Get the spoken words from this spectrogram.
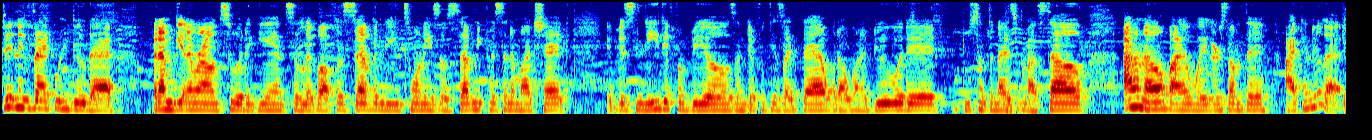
Didn't exactly do that, but I'm getting around to it again to live off of 70 20, so 70% of my check. If it's needed for bills and different things like that, what I want to do with it, do something nice for myself. I don't know, buy a wig or something, I can do that.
